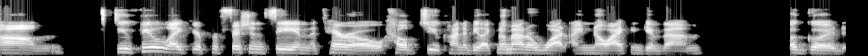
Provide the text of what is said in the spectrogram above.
um do you feel like your proficiency in the tarot helped you kind of be like no matter what i know i can give them a good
